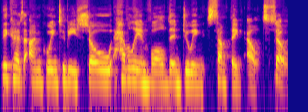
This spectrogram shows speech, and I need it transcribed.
because I'm going to be so heavily involved in doing something else. So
